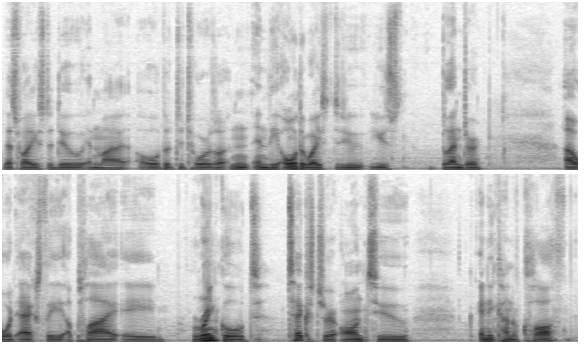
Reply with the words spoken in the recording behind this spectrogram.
That's what I used to do in my older tutorials, in, in the older ways to do, use Blender. I would actually apply a wrinkled texture onto any kind of cloth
